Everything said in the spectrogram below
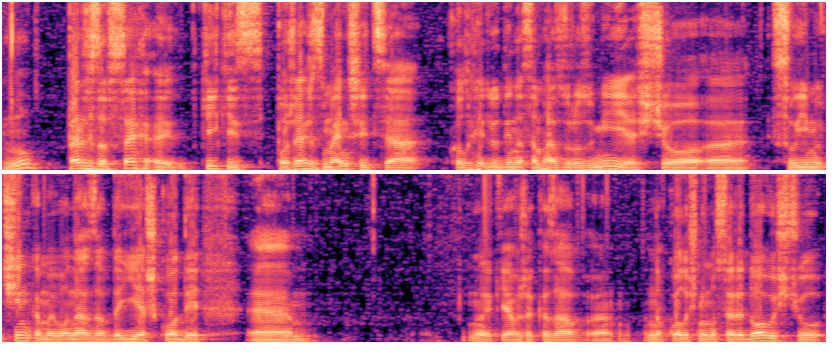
Ну, перш за все, е, кількість пожеж зменшиться, коли людина сама зрозуміє, що е, своїми вчинками вона завдає шкоди, е, ну, як я вже казав, е, навколишньому середовищу.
